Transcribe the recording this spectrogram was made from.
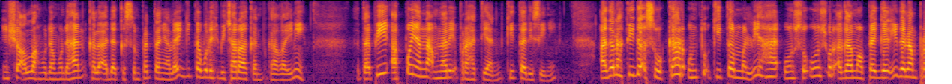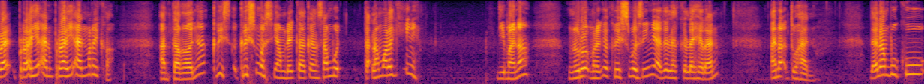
insya-Allah mudah-mudahan kalau ada kesempatan yang lain kita boleh bicarakan perkara ini. Tetapi apa yang nak menarik perhatian kita di sini adalah tidak sukar untuk kita melihat unsur-unsur agama pagan ini dalam perayaan-perayaan mereka. Antaranya Christmas yang mereka akan sambut tak lama lagi ini. Di mana menurut mereka Christmas ini adalah kelahiran anak Tuhan. Dalam buku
